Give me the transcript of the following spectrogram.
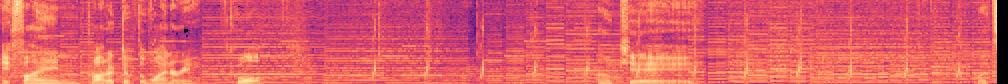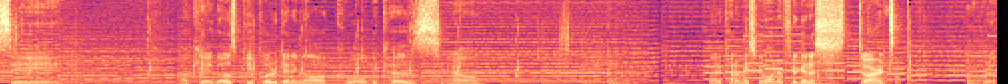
A fine product of the winery. Cool. Okay. Let's see. Okay, those people are getting all cool because, you know... But it kind of makes me wonder if they're gonna start real...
